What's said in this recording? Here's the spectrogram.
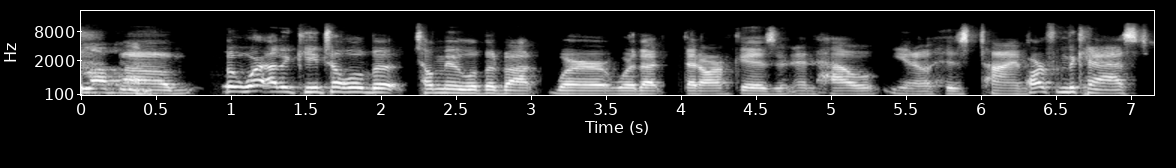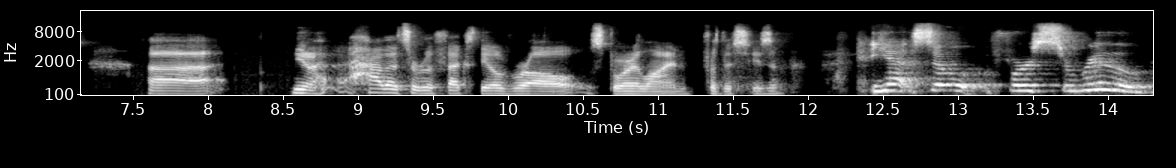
love him. Um, but where I mean, can you tell a little bit? Tell me a little bit about where where that that arc is and, and how you know his time apart from the cast. Uh, you know how that sort of affects the overall storyline for this season. Yeah. So for Saru,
